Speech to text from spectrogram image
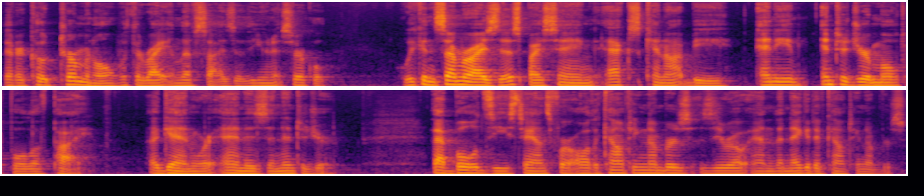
that are coterminal with the right and left sides of the unit circle. We can summarize this by saying x cannot be any integer multiple of pi, again, where n is an integer. That bold Z stands for all the counting numbers, 0 and the negative counting numbers.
